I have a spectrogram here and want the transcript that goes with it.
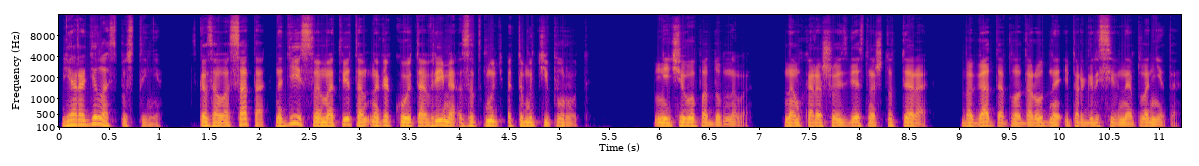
Я родилась в пустыне, сказала Сата, надеясь своим ответом на какое-то время заткнуть этому типу рот. Ничего подобного. Нам хорошо известно, что Терра – богатая, плодородная и прогрессивная планета,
